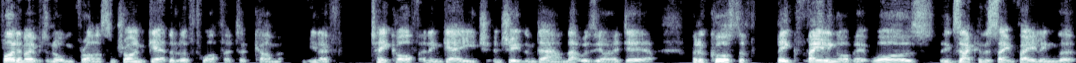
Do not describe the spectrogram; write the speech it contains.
fly them over to northern France and try and get the Luftwaffe to come, you know, take off and engage and shoot them down. That was the idea. But of course, the big failing of it was exactly the same failing that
